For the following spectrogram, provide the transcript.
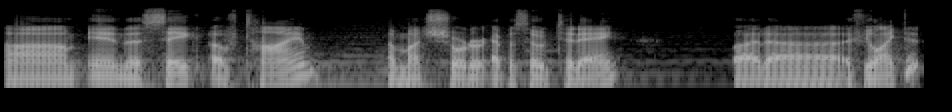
um, in the sake of time, a much shorter episode today. But uh, if you liked it,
